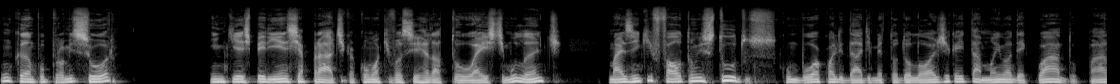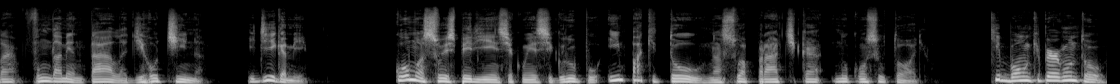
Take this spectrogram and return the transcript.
um campo promissor, em que a experiência prática, como a que você relatou, é estimulante, mas em que faltam estudos com boa qualidade metodológica e tamanho adequado para fundamentá-la de rotina. E diga-me, como a sua experiência com esse grupo impactou na sua prática no consultório? Que bom que perguntou.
